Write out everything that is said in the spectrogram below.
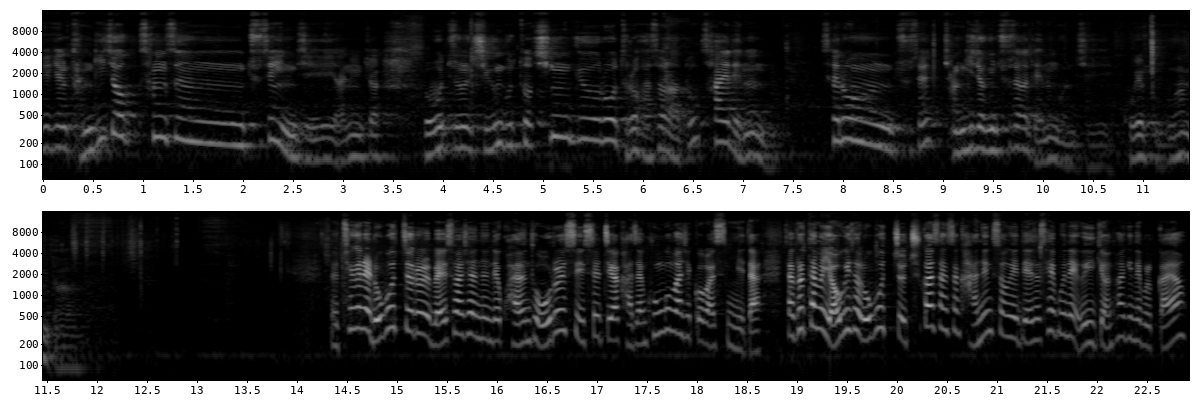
이게 그냥 단기적 상승 추세인지 아니면 저 로봇주를 지금부터 신규로 들어가서라도 사야 되는 새로운 추세, 장기적인 추세가 되는 건지 그게 궁금합니다. 네, 최근에 로봇주를 매수하셨는데 과연 더 오를 수 있을지가 가장 궁금하실 것 같습니다. 자, 그렇다면 여기서 로봇주 추가 상승 가능성에 대해서 세 분의 의견 확인해 볼까요?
